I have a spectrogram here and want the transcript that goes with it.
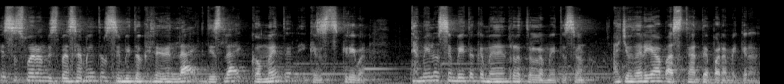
Esos fueron mis pensamientos. Invito a que le den like, dislike, comenten y que se suscriban. También los invito a que me den retroalimentación. Ayudaría bastante para mi canal.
